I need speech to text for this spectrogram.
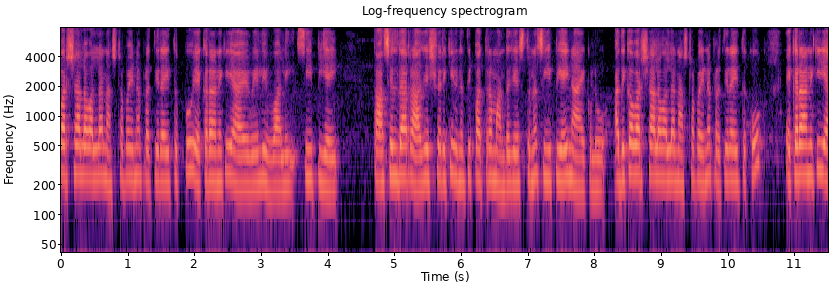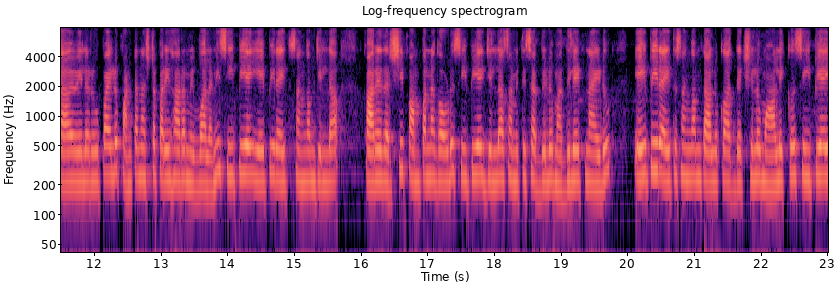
వర్షాల వల్ల నష్టపోయిన ప్రతి రైతుకు ఎకరానికి యాభై వేలు ఇవ్వాలి సిపిఐ. తహసీల్దార్ రాజేశ్వరికి వినతి పత్రం అందజేస్తున్న సిపిఐ నాయకులు. అధిక వర్షాల వల్ల నష్టపోయిన ప్రతి రైతుకు ఎకరానికి యాభై వేల రూపాయలు పంట నష్ట పరిహారం ఇవ్వాలని సిపిఐ ఏపీ రైతు సంఘం జిల్లా కార్యదర్శి పంపన్నగౌడు సిపిఐ జిల్లా సమితి సభ్యులు మద్దిలేటి నాయుడు ఏపీ రైతు సంఘం తాలూకా అధ్యక్షులు మాలిక్ సిపిఐ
